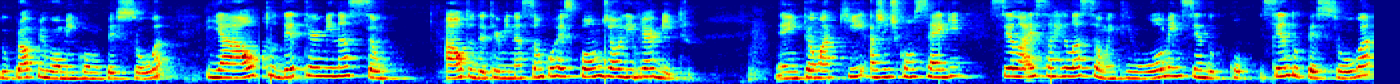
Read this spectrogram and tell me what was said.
do próprio homem como pessoa, e a autodeterminação. A autodeterminação corresponde ao livre-arbítrio. Né? Então aqui a gente consegue selar essa relação entre o homem sendo, sendo pessoa,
